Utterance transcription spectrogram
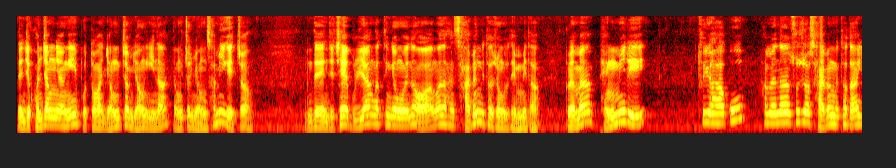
근데 이제 권장량이 보통 한 0.02나 0.03이겠죠. 근데 이제 제 물량 같은 경우에는 어항은 한 400리터 정도 됩니다. 그러면 100ml 투여하고 하면은 수조 400리터당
